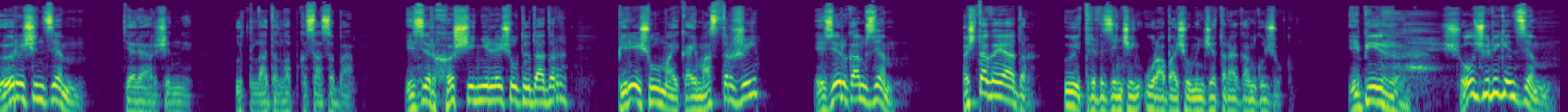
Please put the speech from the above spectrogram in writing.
Өрі жінзем, тере аржынны, ытлады лапкысасыба. Эзер хыш енеле шултыдадыр, пире шулмай каймастыр жи? Эзер камзем. Ашта гаядыр, ыйтры візенчен ураба шумінче тұраган күжук. Эпир, шул жүрегензем,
